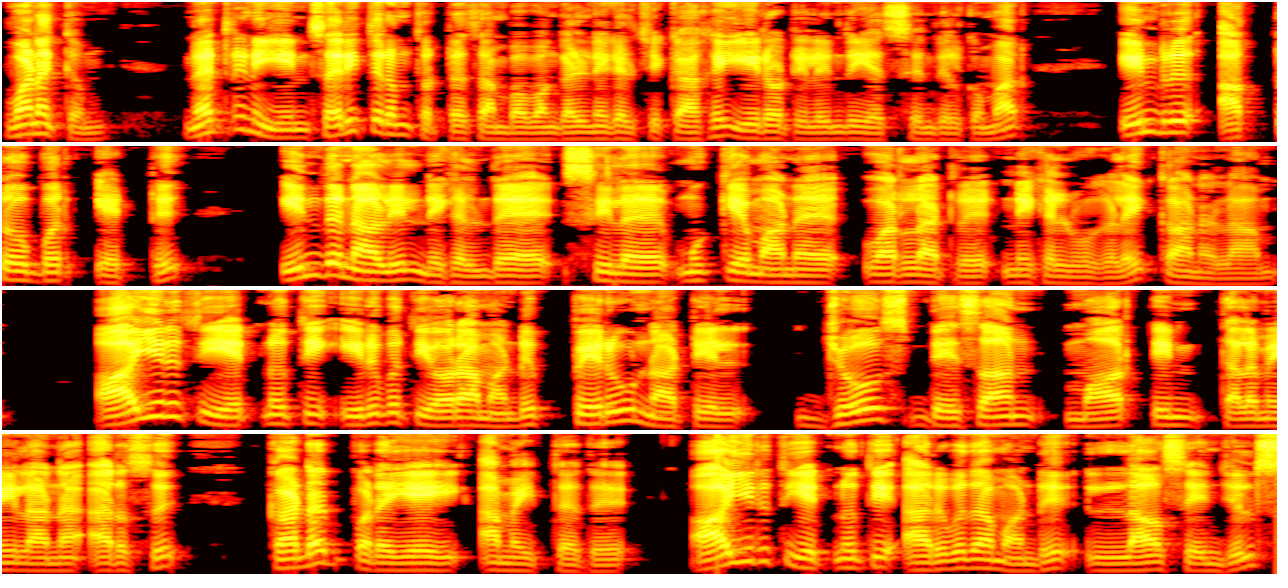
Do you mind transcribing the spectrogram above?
வணக்கம். நற்றினியின் சரித்திரம் தொட்ட சம்பவங்கள் நிகழ்ச்சிக்காக ஈரோட்டிலிருந்து எஸ். செந்தில்குமார். இன்று அக்டோபர் எட்டு. இந்த நாளில் நிகழ்ந்த சில முக்கியமான வரலாற்று நிகழ்வுகளை காணலாம். ஆயிரத்தி எட்நூத்தி இருபத்தி ஓராம் ஆண்டு பெரு நாட்டில் ஜோஸ் டெசான் மார்டின் தலைமையிலான அரசு கடற்படையை அமைத்தது. ஆயிரத்தி எட்நூத்தி அறுபதாம் ஆண்டு லாஸ் ஏஞ்சல்ஸ்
